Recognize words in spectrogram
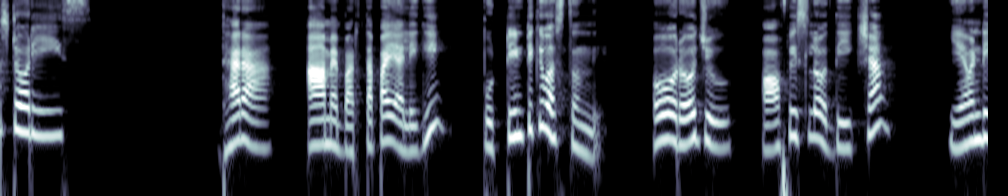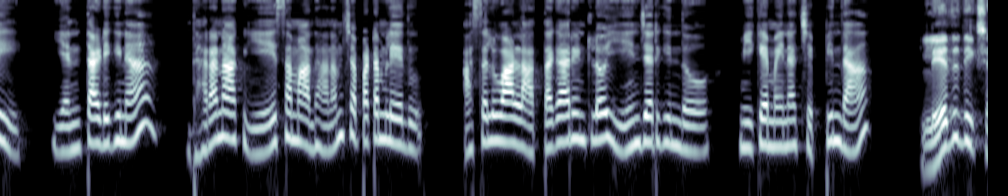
స్టోరీస్ ధర ఆమె భర్తపై అలిగి పుట్టింటికి వస్తుంది. ఓ రోజు ఆఫీస్లో దీక్ష. ఏవండి ఎంత అడిగినా ధర నాకు ఏ సమాధానం చెప్పటం లేదు. అసలు వాళ్ళ అత్తగారింట్లో ఏం జరిగిందో మీకేమైనా చెప్పిందా? లేదు దీక్ష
